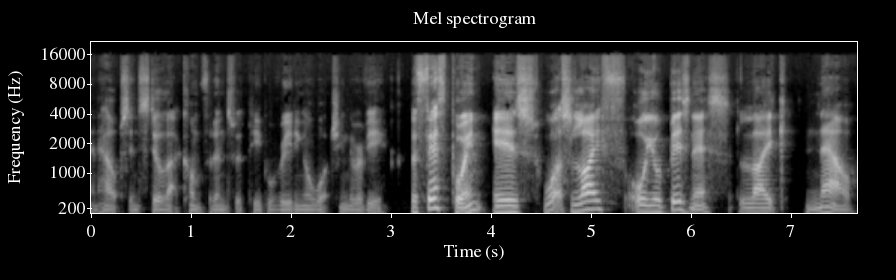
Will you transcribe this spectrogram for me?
and helps instill that confidence with people reading or watching the review. The fifth point is what's life or your business like now?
